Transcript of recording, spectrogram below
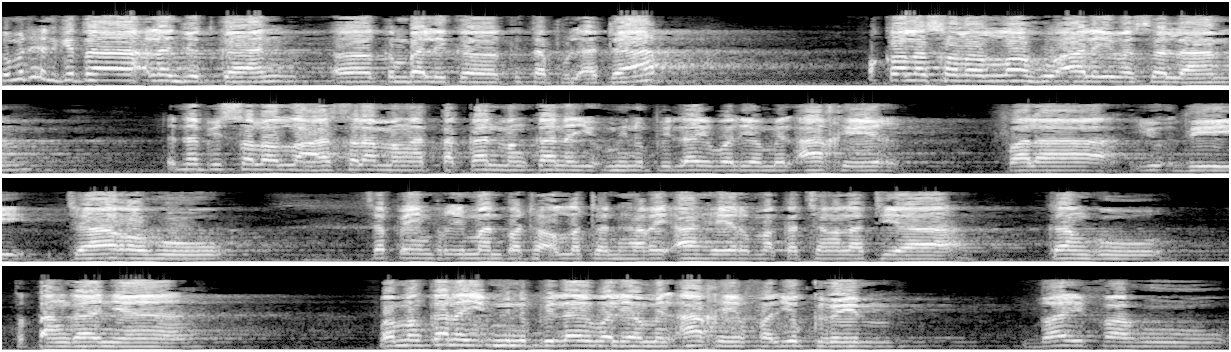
Kemudian kita lanjutkan uh, kembali ke Kitabul Adab. Qala sallallahu alaihi wasallam dan Nabi sallallahu alaihi wasallam mengatakan man kana yu'minu billahi wal yawmil akhir fala yu'dhi jarahu. Siapa yang beriman pada Allah dan hari akhir maka janganlah dia ganggu tetangganya. Wa man kana yu'minu billahi wal yawmil akhir falyukrim dhaifahu.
